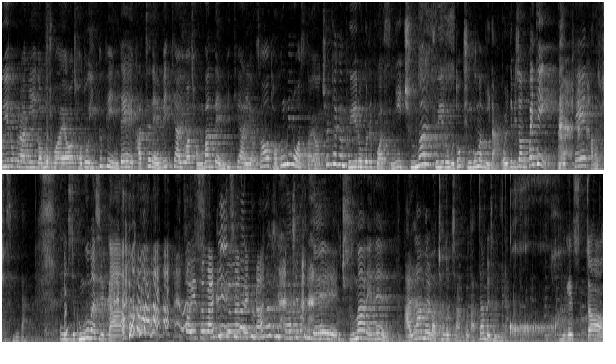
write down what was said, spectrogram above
브이로그라니 너무 좋아요. 저도 IFP인데 같은 MBTI와 정반대 MBTI여서 더 흥미로웠어요. 출퇴근 브이로그를 보았으니 주말 브이로그도 궁금합니다. 월드비전 파이팅! 이렇게 달아주셨습니다. 아니 진짜 궁금하실까? 저희 주말 궁금하실까? 궁금하실까 싶은데 그 주말에는 알람을 맞춰놓지 않고 낮잠을 잡니다. 그게 진짜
